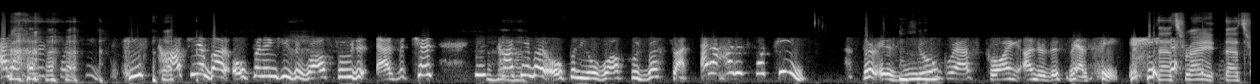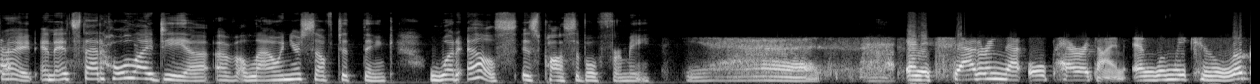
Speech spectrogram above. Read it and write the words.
At 114, he's talking about opening, he's a raw food advocate. He's talking about opening a raw food restaurant at 114. There is mm-hmm. no grass growing under this man's feet. that's right. That's right. And it's that whole idea of allowing yourself to think, what else is possible for me? Yes. And it's shattering that old paradigm. And when we can look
